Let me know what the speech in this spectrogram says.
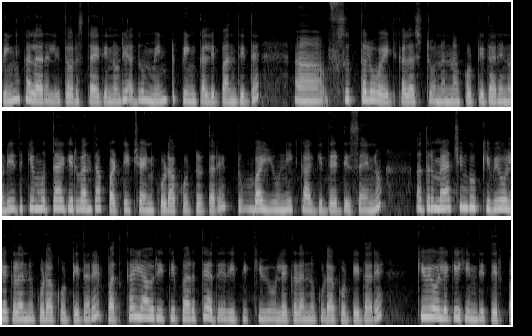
ಪಿಂಕ್ ಕಲರಲ್ಲಿ ತೋರಿಸ್ತಾ ಇದ್ದೀನಿ ನೋಡಿ. ಅದು ಮಿಂಟ್ ಪಿಂಕಲ್ಲಿ ಬಂದಿದೆ. ಸುತ್ತಲೂ ವೈಟ್ ಕಲರ್ ಸ್ಟೋನನ್ನು ಕೊಟ್ಟಿದ್ದಾರೆ ನೋಡಿ. ಇದಕ್ಕೆ ಮುದ್ದಾಗಿರುವಂಥ ಪಟ್ಟಿ ಚೈನ್ ಕೂಡ ಕೊಟ್ಟಿರ್ತಾರೆ. ತುಂಬ ಯೂನಿಕ್ ಆಗಿದೆ ಡಿಸೈನು ಅದ್ರ ಮ್ಯಾಚಿಂಗು ಕಿವಿ ಒಲೆಗಳನ್ನು ಕೂಡ ಕೊಟ್ಟಿದ್ದಾರೆ. ಪದಕ ಯಾವ ರೀತಿ ಬರುತ್ತೆ, ಅದೇ ರೀತಿ ಕಿವಿ ಒಲೆಗಳನ್ನು ಕೂಡ ಕೊಟ್ಟಿದ್ದಾರೆ. ಕಿವಿ ಒಲೆಗೆ ಹಿಂದೆ ತಿರ್ಪ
